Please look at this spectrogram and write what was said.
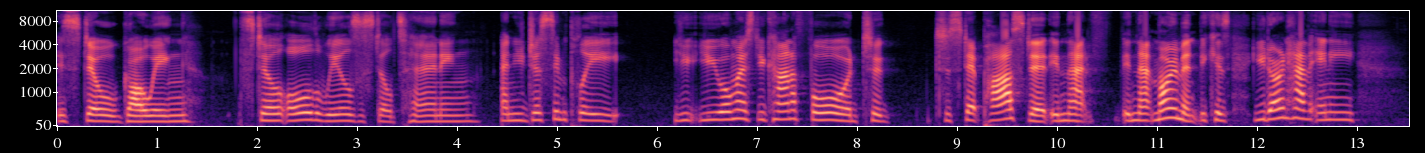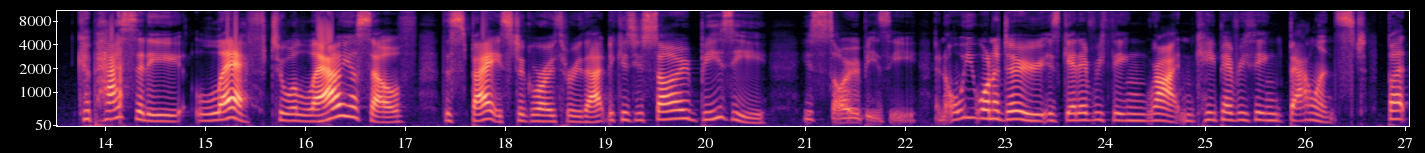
is still going, still all the wheels are still turning, and you just simply you you almost you can't afford to to step past it in that in that moment because you don't have any capacity left to allow yourself the space to grow through that because you're so busy. You're so busy. And all you want to do is get everything right and keep everything balanced. But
